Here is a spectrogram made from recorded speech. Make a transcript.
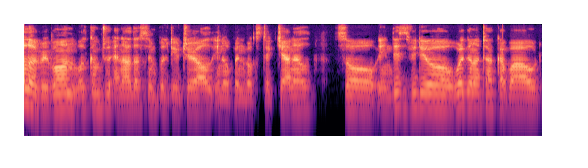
Hello everyone, welcome to another simple tutorial in Open Box Tech channel. So in this video, we're gonna talk about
